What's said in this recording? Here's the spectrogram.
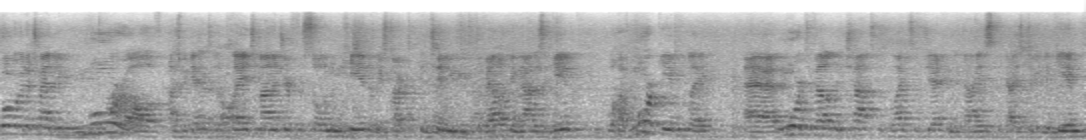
what we're going to try and do more of as we get into the pledge manager for Solomon Kane and we start to continue developing that as a game, we'll have more gameplay, Uh, more development chats with the likes of Jeff and the guys, the guys doing the game,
